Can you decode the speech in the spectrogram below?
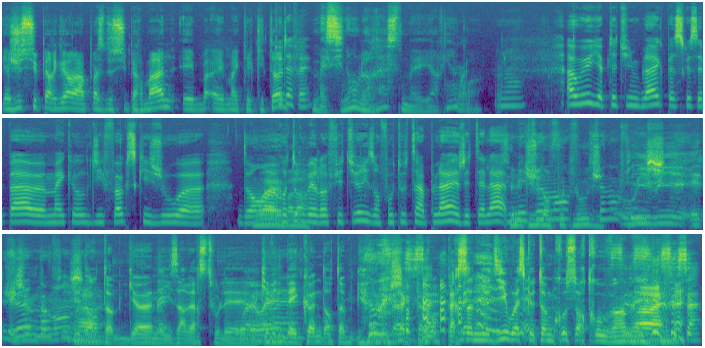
Il y a juste Supergirl à la place de Superman et, Michael Keaton. Tout à fait. Mais sinon le reste mais il y a rien Ouais. quoi. Non. Ah oui, il y a peut-être une blague parce que c'est pas euh, Michael G. Fox qui joue euh, dans Ouais, euh, Retour voilà. vers le futur. Ils en font tout un plat et j'étais là. Mais je m'en fiche. Oui, oui, et, et Je je, me demande. Et dans. Top Gun, Mais- et ils inversent tous les. Ouais, ouais. Kevin Bacon dans Top Gun. Personne ne dit où est-ce que Tom Cruise se retrouve. Hein, C'est mais... ça, Ouais. c'est ça.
